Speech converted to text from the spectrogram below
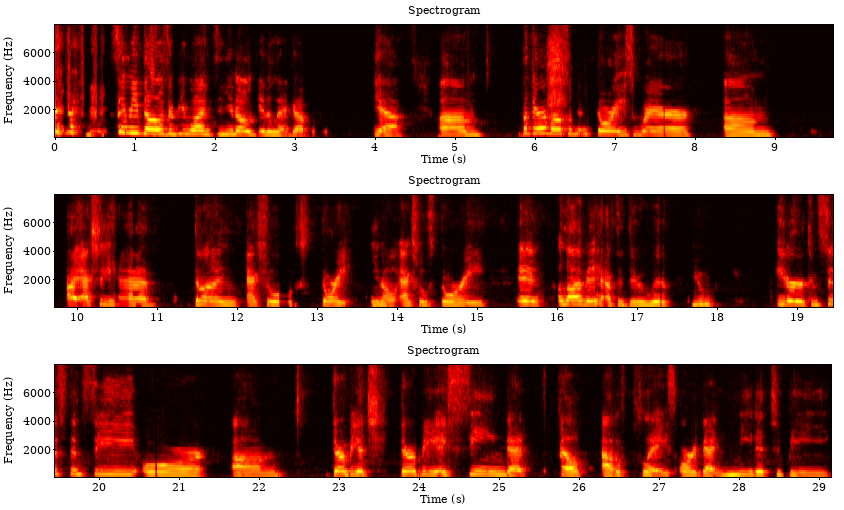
Send me those if you want to, you know, get a leg up. Yeah. Um, but there have also been stories where um, I actually have done actual story, you know, actual story, and a lot of it have to do with you either consistency or um, there'll be a there'll be a scene that felt out of place or that needed to be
